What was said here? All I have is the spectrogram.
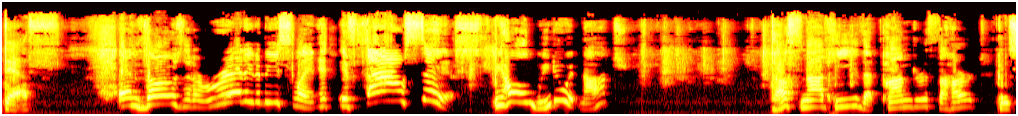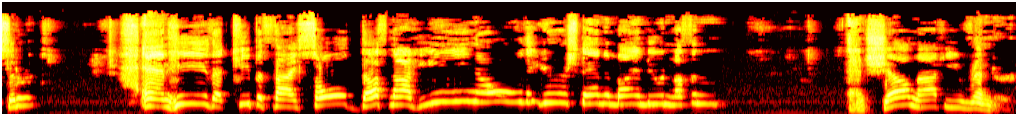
death, and those that are ready to be slain. If thou sayest, Behold, we knew it not. Doth not he that pondereth the heart consider it? And he that keepeth thy soul, doth not he know that you're standing by and doing nothing? And shall not he render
